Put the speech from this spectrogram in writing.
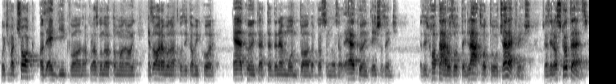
hogy ha csak az egyik van, akkor azt gondoltam volna, hogy ez arra vonatkozik, amikor elkülönítetted, de nem mondtad, akkor azt mondom, az elkülönítés az egy, ez egy határozott, egy látható cselekvés, és ezért az kötelez.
